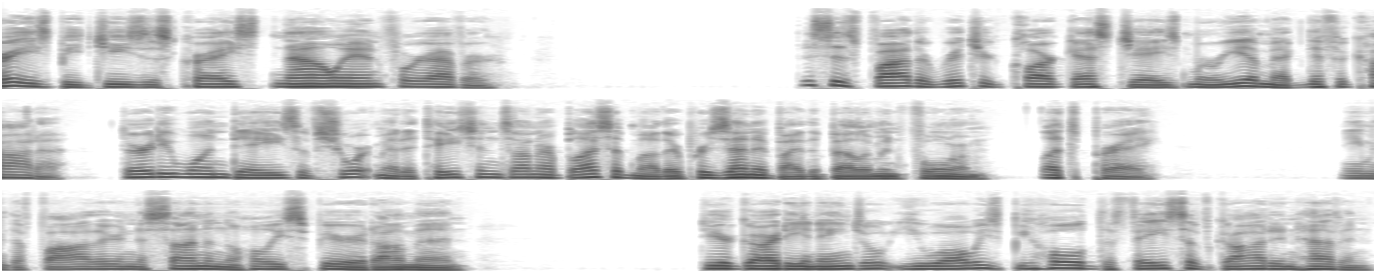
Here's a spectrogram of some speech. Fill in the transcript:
Praise be Jesus Christ, now and forever. This is Father Richard Clarke S.J.'s Maria Magnificata, 31 days of short meditations on our Blessed Mother presented by the Bellarmine Forum. Let's pray. name of the Father, and the Son, and the Holy Spirit. Amen. Dear guardian angel, you always behold the face of God in heaven,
